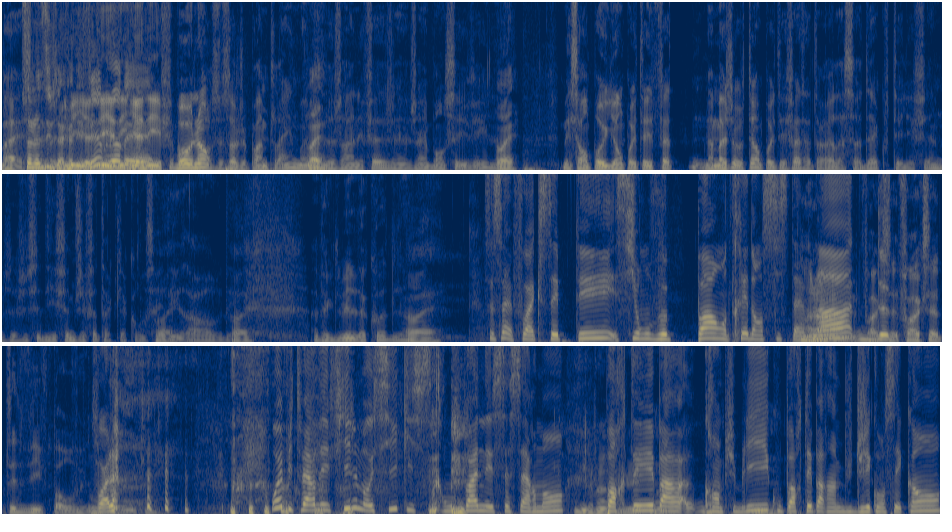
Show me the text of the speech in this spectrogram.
Ben, Ça l'a dit, vous avez fait il y a des là, y mais- des bon, non, c'est ça, je vais pas me plaindre. Moi, Ouais. j'en ai fait, j'ai un bon CV. là. Ouais. Mais ils n'ont pas, ils ont pas été faits. La majorité n'ont pas été faits à travers la SODEC ou téléfilm. C'est juste des films que j'ai faits avec le Conseil Ouais. des Arts, ou des- Ouais. avec l'huile de coude. C'est ça, il faut accepter, si on veut pas entrer dans ce Ah système-là, non, il faut, de... accep- faut accepter de vivre pauvre. Voilà. ouais, puis de faire des films aussi qui seront pas nécessairement Grand portés public, ouais. par grand public Mhm. ou portés par un budget conséquent.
